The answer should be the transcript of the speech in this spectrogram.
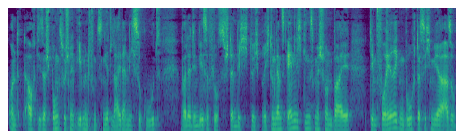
Und auch dieser Sprung zwischen den Ebenen funktioniert leider nicht so gut, weil er den Lesefluss ständig durchbricht. Und ganz ähnlich ging es mir schon bei dem vorherigen Buch, das ich mir, also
